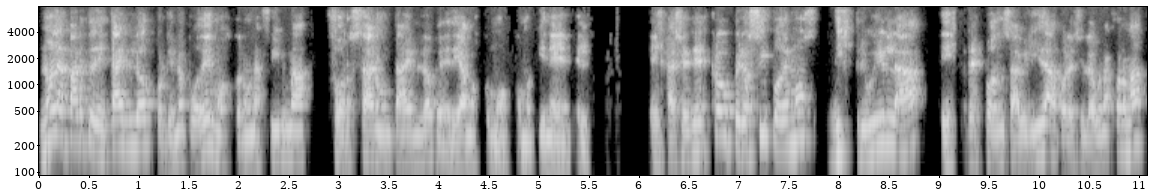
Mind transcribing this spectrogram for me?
no la parte de time lock, porque no podemos con una firma forzar un time lock, eh, digamos, como, como tiene el, el rate escrow, pero sí podemos distribuir la eh, responsabilidad, por decirlo de alguna forma,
